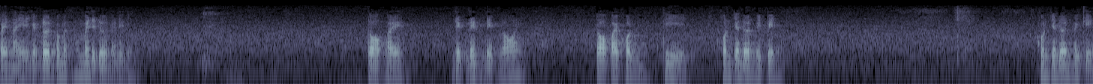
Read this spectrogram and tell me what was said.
ไปไหน อยากเดินก็ไม่ไม่ได้เดินเลยเดี๋ยวนี้ ต่อไปเด็กเล็กเด็กน้อย ต่อไปคนที่คนจะเดินไม่เป็น คนจะเดินไม่เก่ง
